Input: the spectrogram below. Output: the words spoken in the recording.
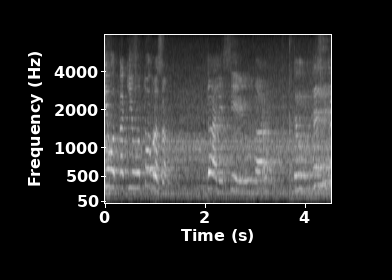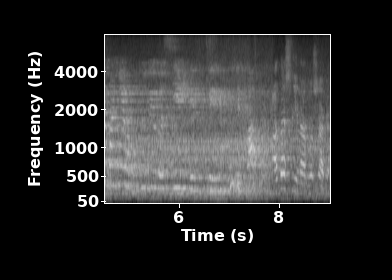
И вот таким вот образом дали серию ударов, une série de, de, de coups, de frappes. отошли на два шага.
